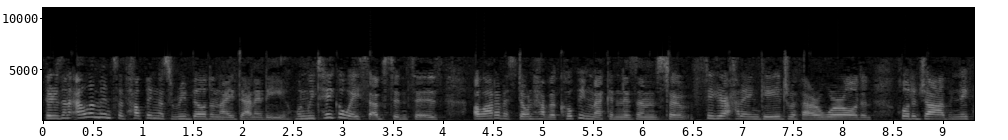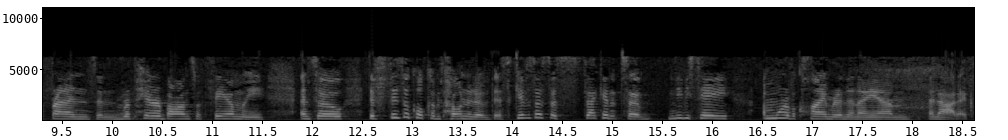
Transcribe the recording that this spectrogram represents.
There's an element of helping us rebuild an identity. When we take away substances, a lot of us don't have the coping mechanisms to figure out how to engage with our world and and hold a job and make friends and right. repair bonds with family. And so the physical component of this gives us a second to maybe say, I'm more of a climber than I am an addict.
